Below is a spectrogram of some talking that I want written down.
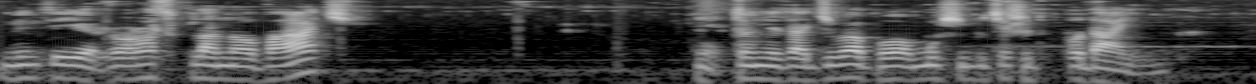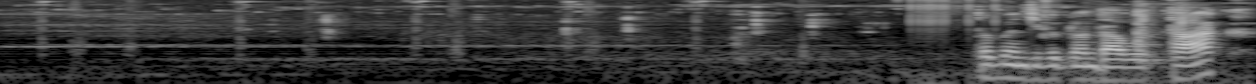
więcej rozplanować. Nie, to nie zadziała, bo musi być jeszcze podajnik. To będzie wyglądało tak.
